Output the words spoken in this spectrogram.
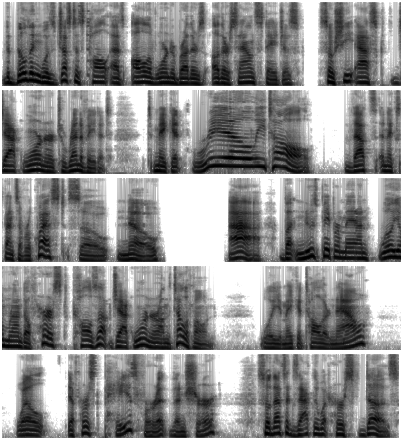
The building was just as tall as all of Warner Brothers' other sound stages, so she asked Jack Warner to renovate it, to make it really tall. That's an expensive request, so no. Ah, but newspaper man William Randolph Hearst calls up Jack Warner on the telephone. Will you make it taller now? Well, if Hearst pays for it, then sure. So that's exactly what Hearst does.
